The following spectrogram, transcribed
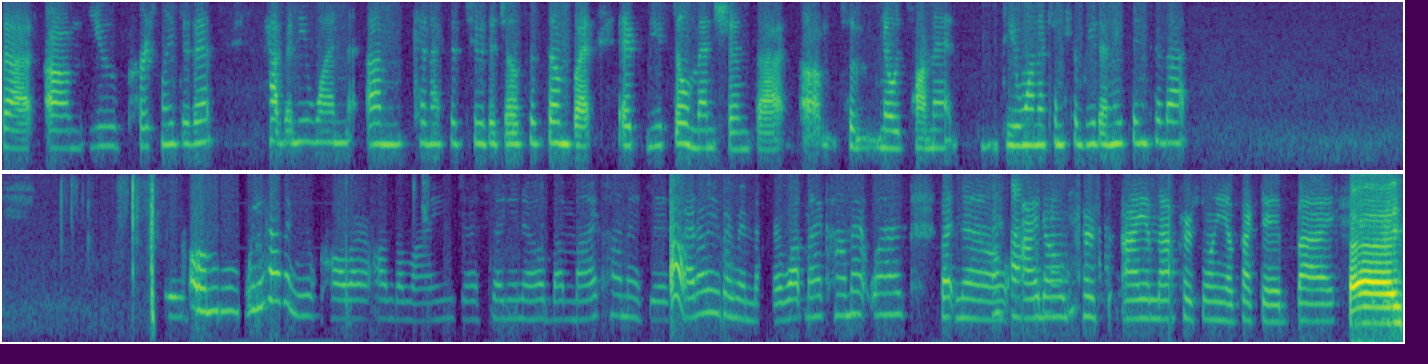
that um, you personally didn't have anyone um, connected to the jail system, but it, you still mentioned that um, some notes on it. Do you want to contribute anything to that? Um, we have a new caller on the line, just so you know. But my comment is, oh. I don't even remember what my comment was. But no, I don't. Pers- I am not personally affected by. Hi.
